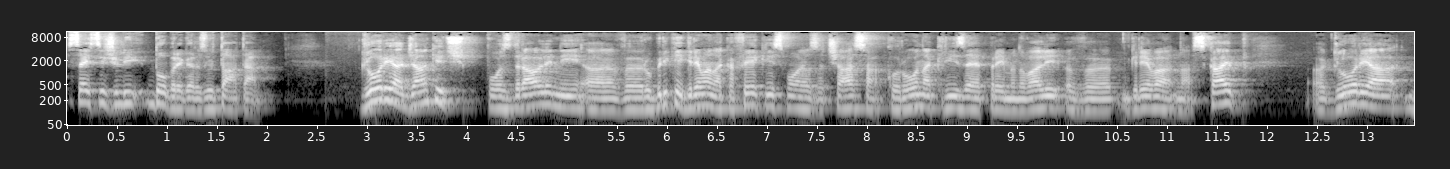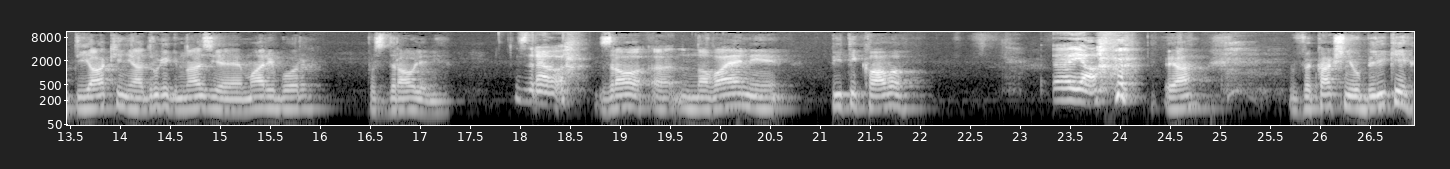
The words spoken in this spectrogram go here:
saj si želi dobrega rezultata. Gloria Džankič, pozdravljeni uh, v rubriki Greva na kafe, ki smo jo za časa korona krize preimenovali v Greva na Skype. Uh, Gloria, dijakinja druge gimnazije Maribor, pozdravljeni. Zdravo. Zdravo, uh, navajeni piti kavo? Uh, ja. ja. V kakšni obliki?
